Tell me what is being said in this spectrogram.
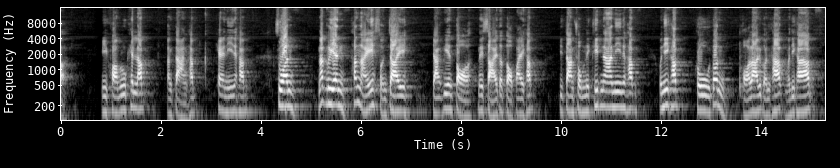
มีความรู้เคล็ดลับต่างๆครับ แค่นี้นะครับ ส่วนนักเรียนท่านไหนสนใจอยากเรียนต่อในสายต่อๆไปครับ ติดตามชมในคลิปหน้านี้นะครับ วันนี้ครับครูต้นขอลาไปก่อนครับสวัสดีครับ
